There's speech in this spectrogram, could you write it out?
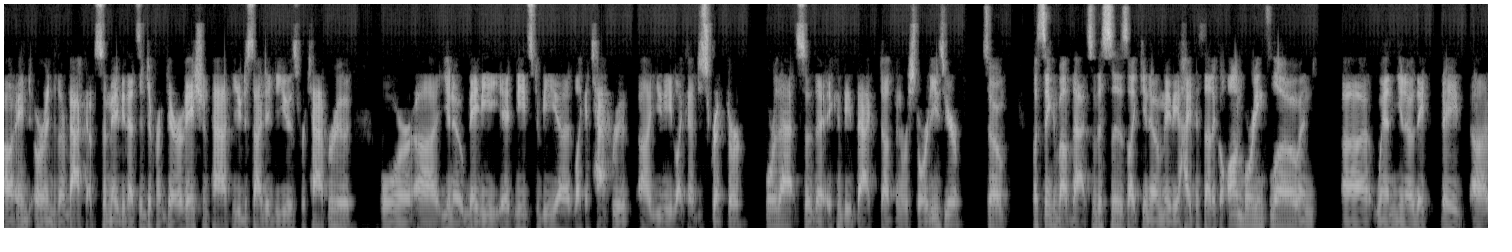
uh, and, or into their backup. So maybe that's a different derivation path you decided to use for Taproot, or uh, you know maybe it needs to be a, like a Taproot. Uh, you need like a descriptor for that so that it can be backed up and restored easier. So let's think about that. So this is like, you know, maybe a hypothetical onboarding flow. And, uh, when, you know, they, they, uh,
